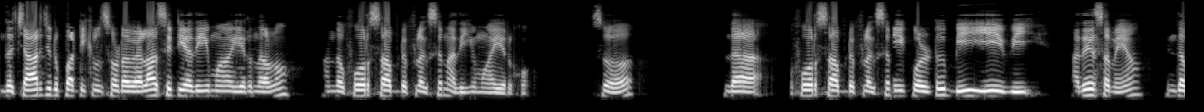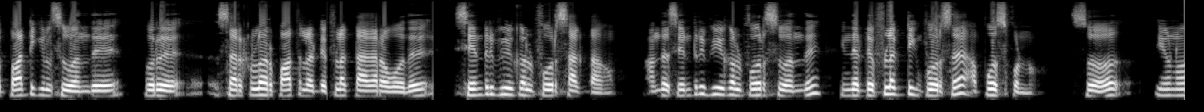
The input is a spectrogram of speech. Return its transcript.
இந்த சார்ஜ்டு பார்ட்டிகிள்ஸோட வெலாசிட்டி அதிகமாக இருந்தாலும் அந்த ஃபோர்ஸ் ஆஃப் டிஃப்ளெக்ஷன் அதிகமாக இருக்கும். So the force of deflection equal to BEV அதே சமயம் இந்த பார்ட்டிகிள்ஸ் வந்து ஒரு சர்க்குலர் பாத்தில் டிஃப்ளெக்ட் ஆகிற போது சென்ட்ரிபியூகல் ஃபோர்ஸ் ஆக்ட் ஆகும். அந்த சென்ட்ரிபியூகல் ஃபோர்ஸ் வந்து இந்த டிஃப்ளெக்டிங் ஃபோர்ஸை அப்போஸ் பண்ணும். So you know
